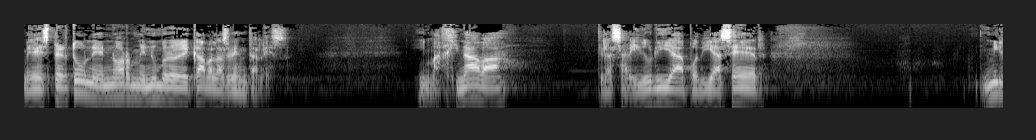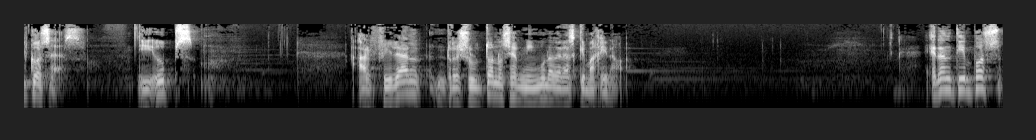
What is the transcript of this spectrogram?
me despertó un enorme número de cábalas mentales. Imaginaba que la sabiduría podía ser mil cosas. Y ups, al final resultó no ser ninguna de las que imaginaba. Eran tiempos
